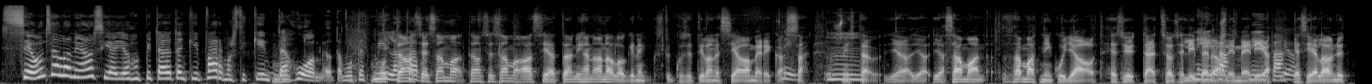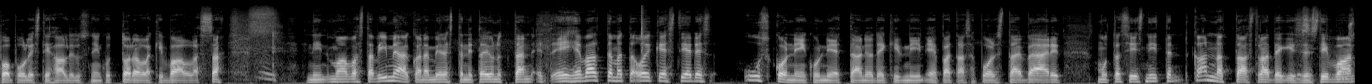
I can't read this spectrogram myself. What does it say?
se on sellainen asia, johon pitää jotenkin varmasti kiinnittää mm. huomiota. Mutta, että millä tämä, on se sama, tämä on se sama asia, tämä on ihan analoginen kuin se tilanne siellä Amerikassa. Niin. Mistä, ja, ja, ja saman, samat niin kuin jaot, he syyttää, että se on se liberaali media. Niinpä. Ja siellä on nyt populistihallitus niin kuin todellakin vallassa. Mm. Niin mä oon vasta viime aikoina mielestäni tajunnut tämän, että ei he välttämättä oikeasti edes usko niin, kuin niin, että tämä on jotenkin niin epätasapuolista tai väärin, mutta siis niiden kannattaa strategisesti siis vaan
